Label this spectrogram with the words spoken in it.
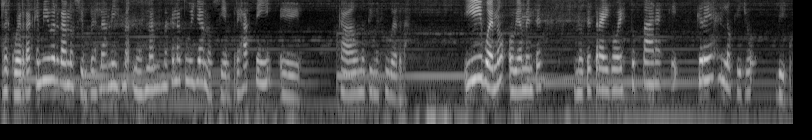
Recuerda que mi verdad no siempre es la misma, no es la misma que la tuya, no siempre es así, eh, cada uno tiene su verdad. Y bueno, obviamente no te traigo esto para que creas en lo que yo digo,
